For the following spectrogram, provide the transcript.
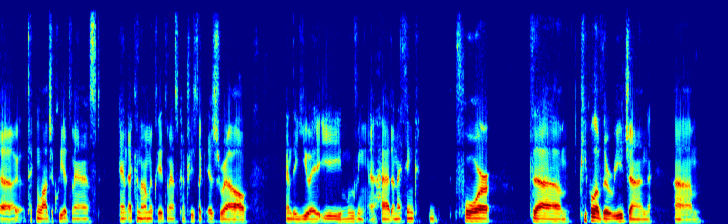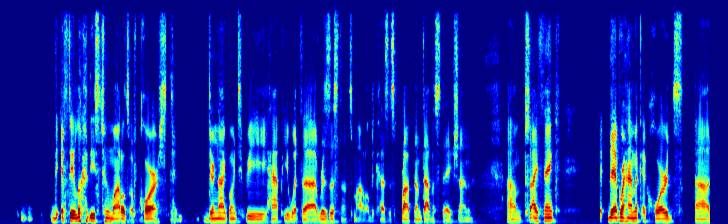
uh, technologically advanced and economically advanced countries like Israel and the UAE moving ahead. And I think for the um, people of the region, um, if they look at these two models, of course, they're not going to be happy with the resistance model because it's brought them devastation. Um, so I think the Abrahamic Accords uh,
